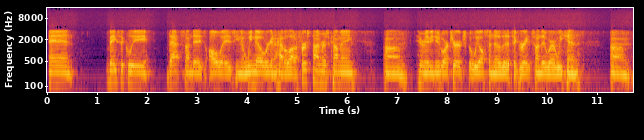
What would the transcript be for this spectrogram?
And basically that Sunday is always, you know, we know we're going to have a lot of first timers coming um, who are maybe new to our church, but we also know that it's a great Sunday where we can, um,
